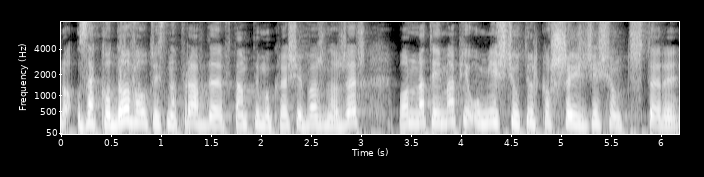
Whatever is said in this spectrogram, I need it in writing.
No, zakodował to jest naprawdę w tamtym okresie ważna rzecz, bo on na tej mapie umieścił tylko 64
